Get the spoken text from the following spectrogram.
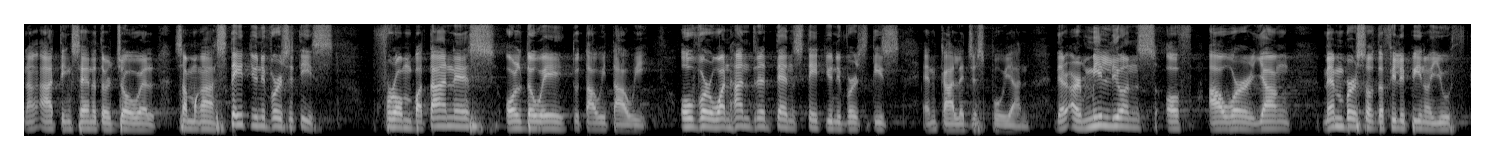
ng ating Senator Joel sa mga state universities from Batanes all the way to Tawi-Tawi. Over 110 state universities and colleges po yan. There are millions of our young members of the Filipino youth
